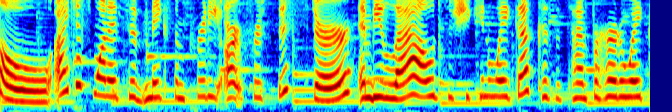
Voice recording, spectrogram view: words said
no, I just wanted to make some pretty art for sister and be loud so she can wake up because it's time for her to wake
